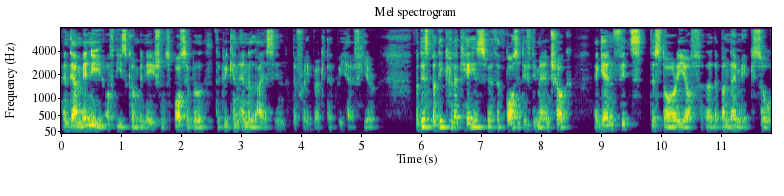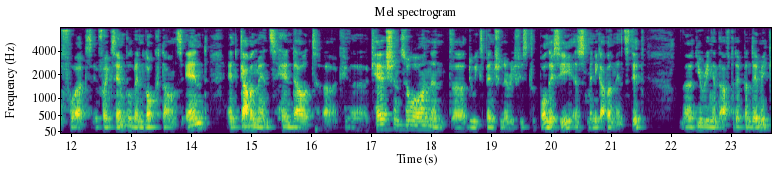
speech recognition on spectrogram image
And there are many of these combinations possible that we can analyze in the framework that we have here. But this particular case with a positive demand shock again fits the story of uh, the pandemic. So, for, for example, when lockdowns end and governments hand out uh, uh, cash and so on and uh, do expansionary fiscal policy, as many governments did uh, during and after the pandemic,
